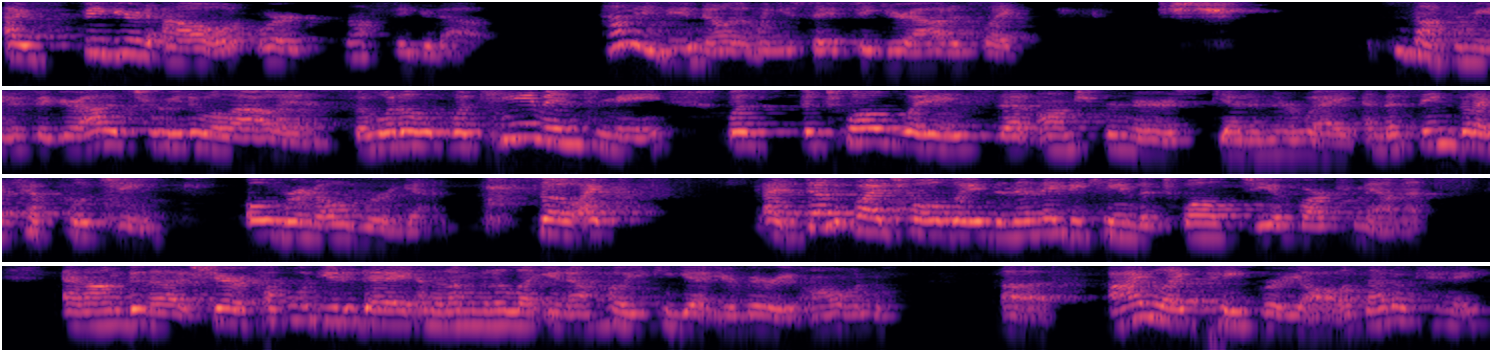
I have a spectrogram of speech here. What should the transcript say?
I figured out, or not figured out. How many of you know that when you say figure out, it's like, this is not for me to figure out, it's for me to allow in. So what, what came into me was the 12 ways that entrepreneurs get in their way and the things that I kept coaching over and over again. So I identified 12 ways and then they became the 12 GFR commandments. And I'm going to share a couple with you today and then I'm going to let you know how you can get your very own. Uh, I like paper, y'all. Is that okay?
